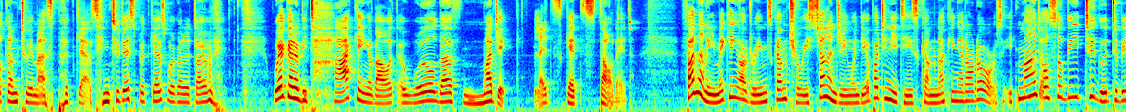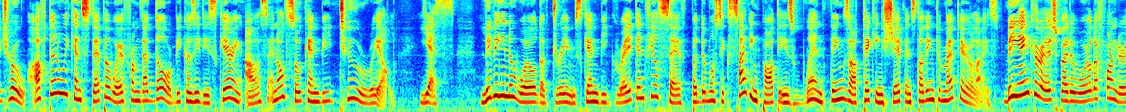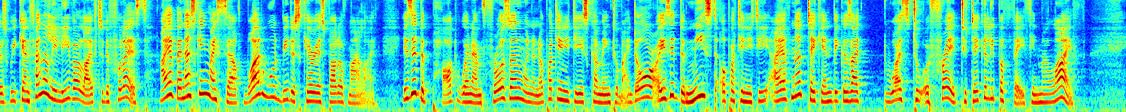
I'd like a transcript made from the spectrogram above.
welcome to Emma's podcast. In today's podcast, we're going to talk, we're going to be talking about a world of magic. Let's get started. Finally, making our dreams come true is challenging when the opportunities come knocking at our doors. It might also be too good to be true. Often we can step away from that door because it is scaring us and also can be too real. Yes, Living in a world of dreams can be great and feel safe, but the most exciting part is when things are taking shape and starting to materialize. Being encouraged by the world of wonders, we can finally live our life to the fullest. I have been asking myself what would be the scariest part of my life? Is it the part when I'm frozen when an opportunity is coming to my door, or is it the missed opportunity I have not taken because I was too afraid to take a leap of faith in my life?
